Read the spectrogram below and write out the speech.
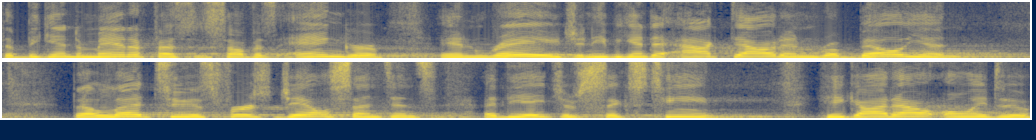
that began to manifest itself as anger and rage, and he began to act out in rebellion that led to his first jail sentence at the age of 16. He got out only to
